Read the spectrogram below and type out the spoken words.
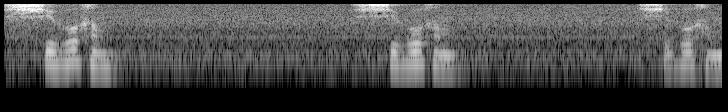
Shivoham. Shivoham. Shivoham.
